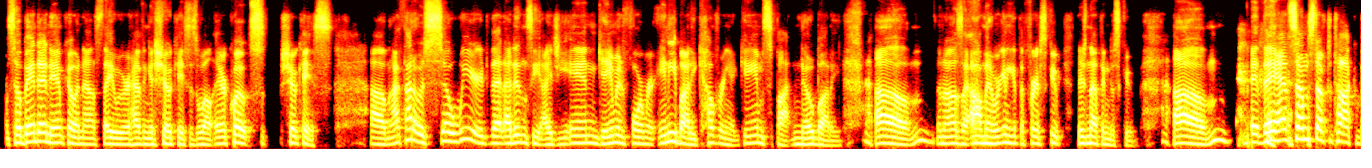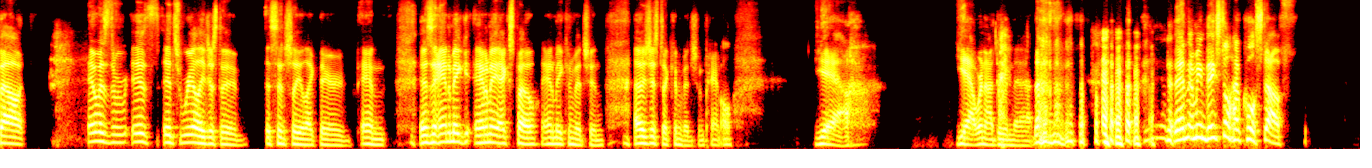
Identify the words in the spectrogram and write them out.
so Bandai Namco announced they we were having a showcase as well, air quotes showcase. Um, and I thought it was so weird that I didn't see IGN, Game Informer, anybody covering it. GameSpot, nobody. Um, and I was like, oh man, we're gonna get the first scoop. There's nothing to scoop. Um, they, they had some stuff to talk about. It was the it's it's really just a essentially like their and it was an anime anime expo anime convention. It was just a convention panel. Yeah. Yeah we're not doing that. And i mean they still have cool stuff.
